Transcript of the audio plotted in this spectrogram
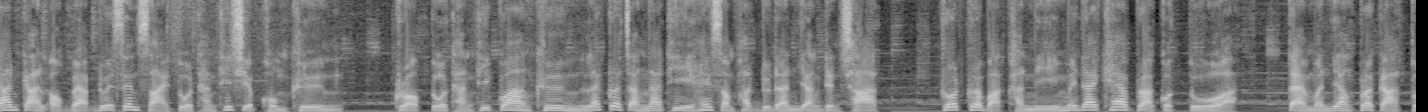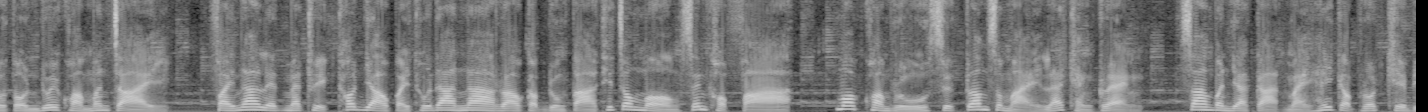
ด้านการออกแบบด้วยเส้นสายตัวถังที่เฉียบคมขึ้น กรอบตัวถังที่กว้างขึ้น และกระจังหน้าที่ให้สัมผัสดุดันอย่างเด่นชัด รถกระบะคันนี้ไม่ได้แค่ปรากฏตัว แต่มันยังประกาศตัวตนด้วยความมั่นใจ ไฟหน้าเลดแมทริกทอดยาวไปทั่วด้านหน้าราวกับดวงตาที่จ้องมองเส้นขอบฟ้า มอบความหรู้สึกกล้ำสมัยและแข็งแกร่ง สร้างบรรยากาศใหม่ให้กับรถ KB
